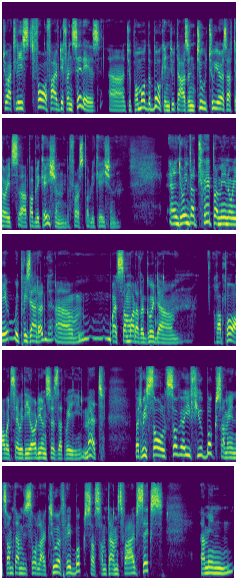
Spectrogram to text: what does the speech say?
to at least four or five different cities uh, to promote the book in 2002, two years after its uh, publication, the first publication. And during that trip, I mean, we, we presented um, what somewhat of a good um, rapport, I would say, with the audiences that we met. But we sold so very few books. I mean, sometimes we sold like two or three books, or sometimes five, six. I mean,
